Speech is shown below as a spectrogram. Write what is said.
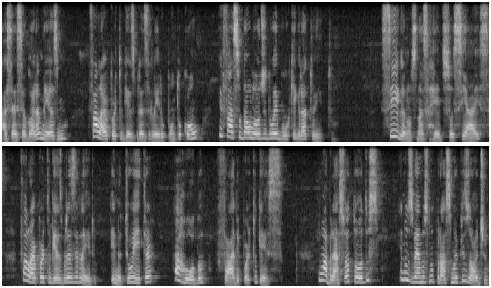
Acesse agora mesmo falarportuguesbrasileiro.com e faça o download do e-book gratuito. Siga-nos nas redes sociais Falar Português Brasileiro e no Twitter, arroba Fale Português. Um abraço a todos e nos vemos no próximo episódio.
